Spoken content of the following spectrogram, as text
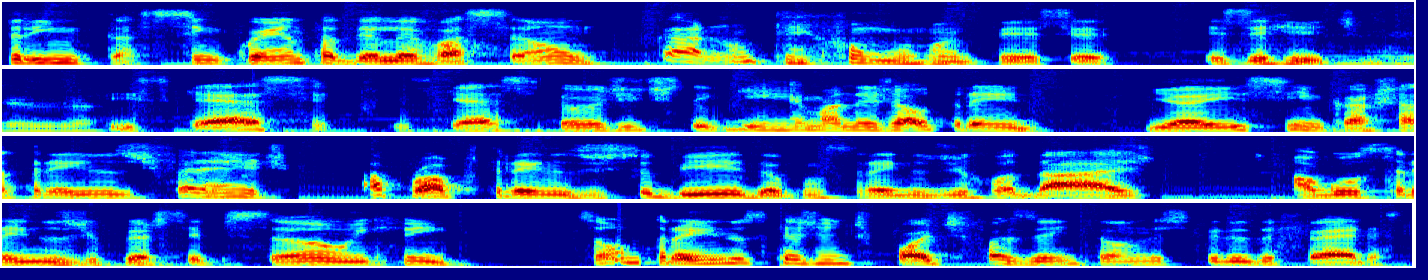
30, 50 de elevação, cara, não tem como manter esse, esse ritmo. Esquece, esquece. Então a gente tem que remanejar o treino. E aí sim, encaixar treinos diferentes. A própria treinos de subida, alguns treinos de rodagem, alguns treinos de percepção, enfim. São treinos que a gente pode fazer, então, nesse período de férias.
